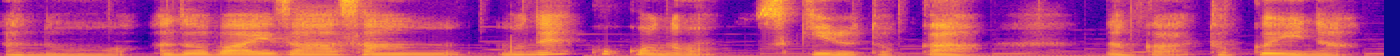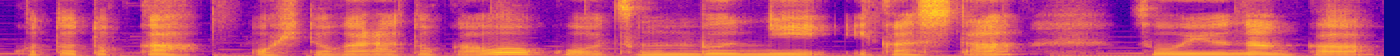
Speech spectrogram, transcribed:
あの、アドバイザーさんもね、個々のスキルとか、なんか得意なこととか、お人柄とかをこう存分に活かした、そういうなんか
